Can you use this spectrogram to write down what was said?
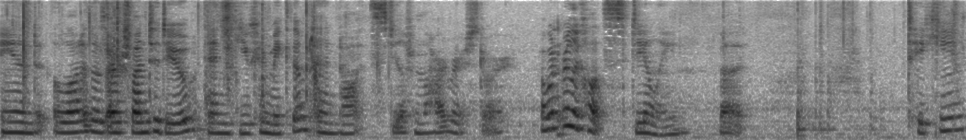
And a lot of those are fun to do and you can make them and not steal from the hardware store. I wouldn't really call it stealing, but taking,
